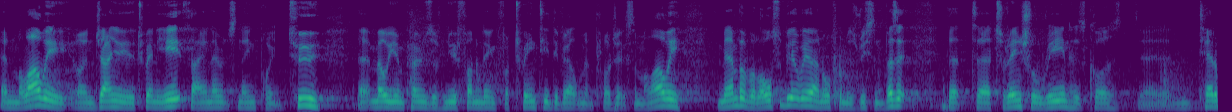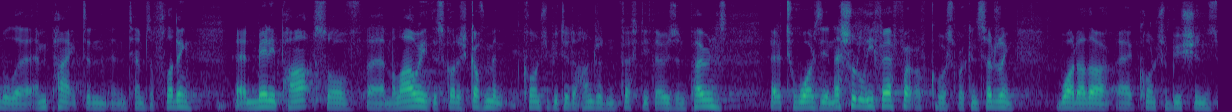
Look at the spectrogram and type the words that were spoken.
in Malawi. On January the 28th, I announced £9.2 uh, million pounds of new funding for 20 development projects in Malawi. The member will also be aware, I know from his recent visit, that uh, torrential rain has caused uh, terrible uh, impact in, in terms of flooding in many parts of uh, Malawi. The Scottish Government contributed £150,000 uh, towards the initial relief effort. Of course, we're considering what other uh, contributions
